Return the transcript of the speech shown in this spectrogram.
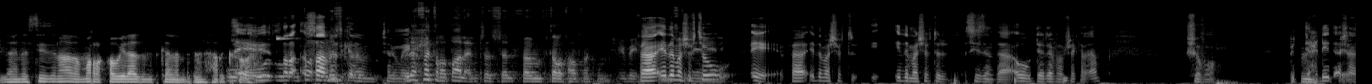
لأن ال season هذا مرة قوي لازم نتكلم بدون حرق. إيه. صراحة صار- صار نتكلم. له فتره طالع المسلسل فمفترض خلاص نكون فإذا ما مستنيين شفتوا إيه فإذا ما شفتوا إذا ما شفتوا ال season ذا أو Daredevil بشكل عام شوفوا بالتحديد عشان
